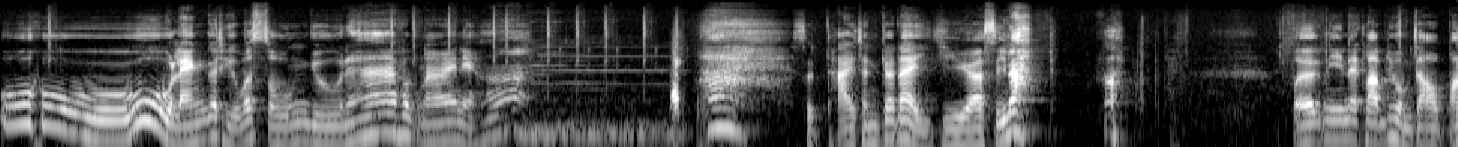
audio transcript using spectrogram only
โอ้โหแรงก็ถือว่าสูงอยู่นะ พวกนายเนี่ยฮะฮ่าสุดท้ายฉันก็ได้เหยื่อสินะฮะเปิร์กนี้นะครับที่ผมจะเอาไป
